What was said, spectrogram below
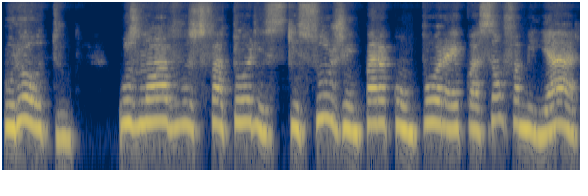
Por outro, os novos fatores que surgem para compor a equação familiar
